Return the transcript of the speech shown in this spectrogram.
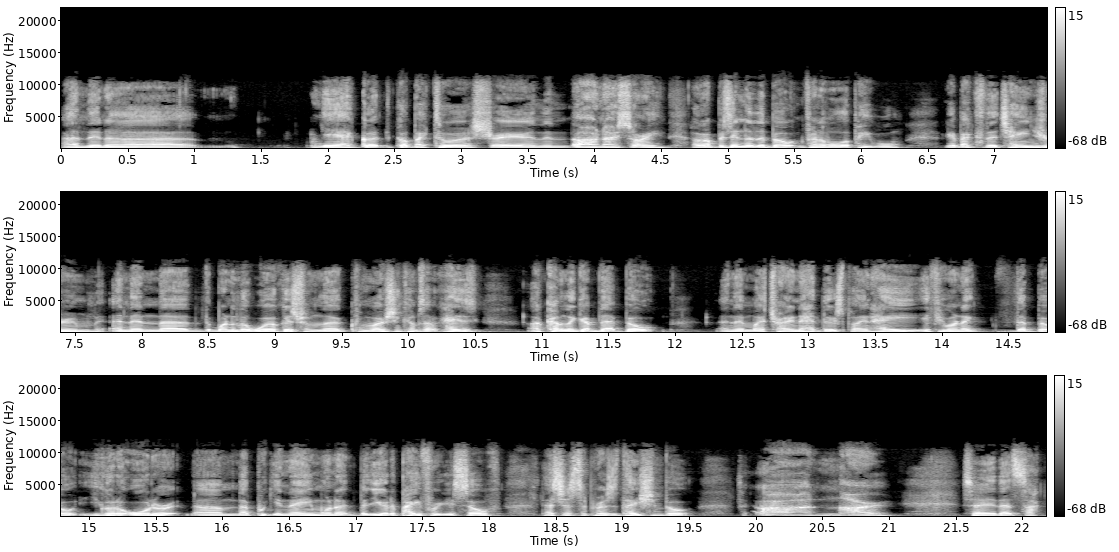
And then uh, yeah, got got back to Australia, and then oh no, sorry, I got presented the belt in front of all the people. I get back to the change room, and then the, the one of the workers from the promotion comes up. Hey, I've come to grab that belt, and then my trainer had to explain, hey, if you want to, the belt, you got to order it. Um, they put your name on it, but you got to pay for it yourself. That's just a presentation belt. Like, oh no, so that sucked.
